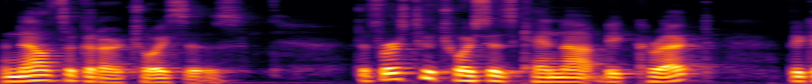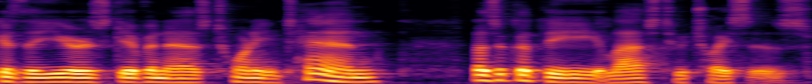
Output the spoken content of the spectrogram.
And now let's look at our choices. The first two choices cannot be correct because the year is given as 2010. Let's look at the last two choices.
